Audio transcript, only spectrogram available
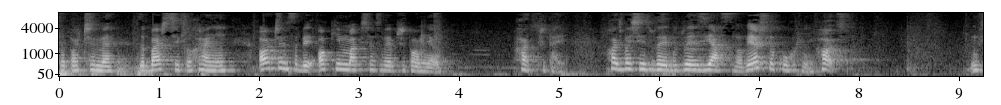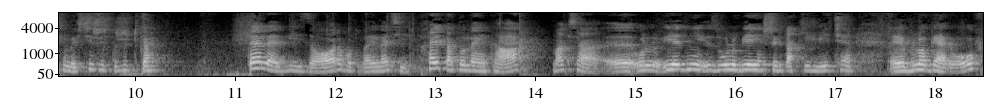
Zobaczymy. Zobaczcie, kochani, o czym sobie, o kim Maksio sobie przypomniał. Chodź tutaj. Chodź właśnie tutaj, bo tu jest jasno, wiesz, do kuchni. Chodź. Musimy ściszyć troszeczkę telewizor, bo tutaj leci hejka tulenka, Maksia, y, jedni z ulubieńszych takich, wiecie, y, vlogerów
